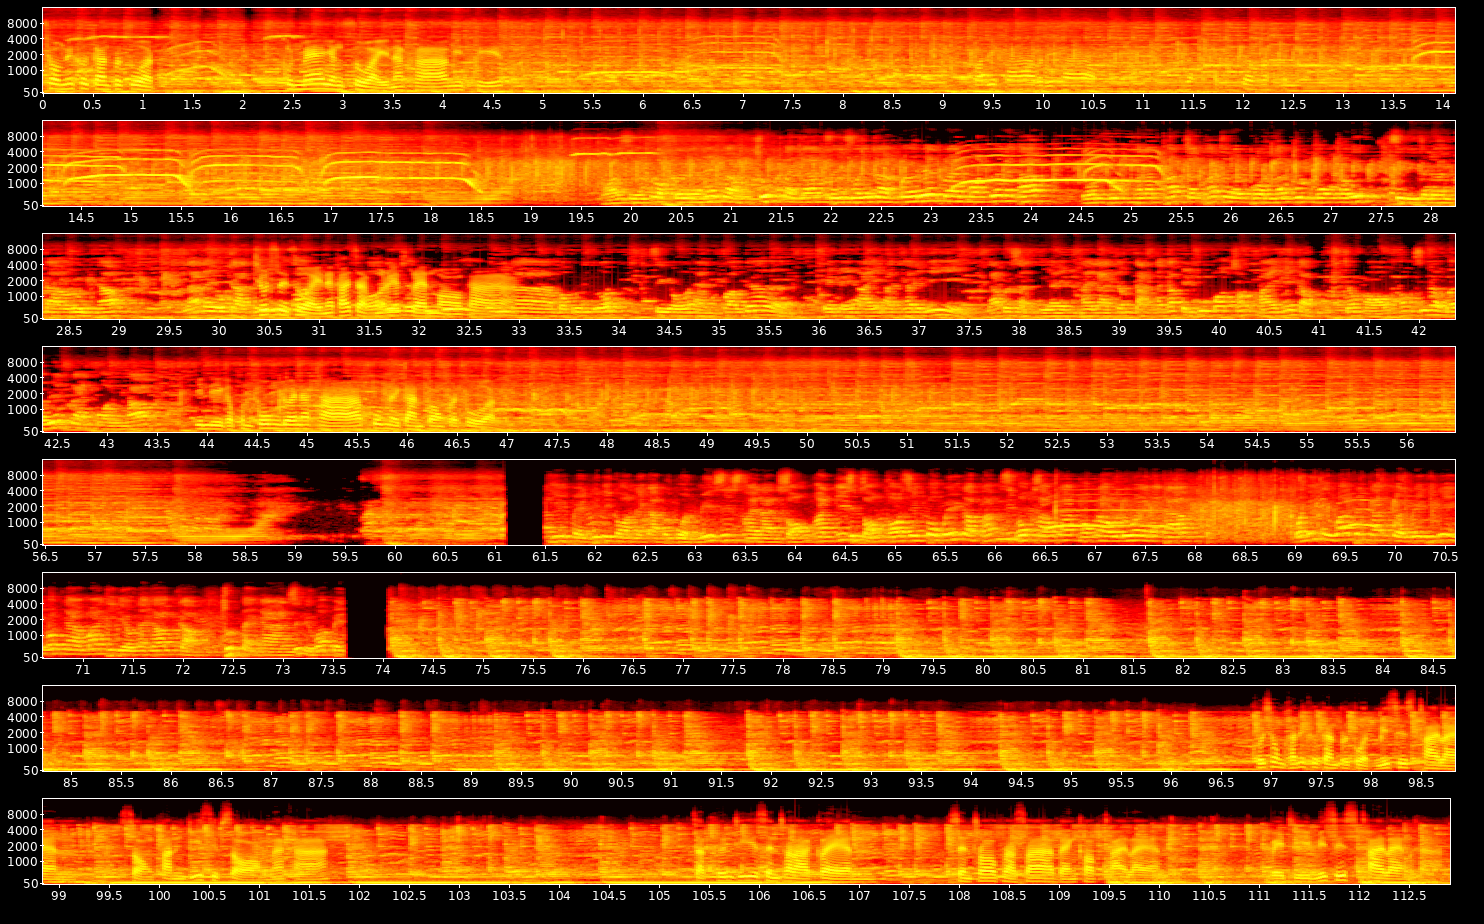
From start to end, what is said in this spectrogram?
ผู้ชมนี่คือการประกวด คุณแม่ยังสวยนะคะมิสซิสสวัสดีค่ะสวัสดีค่ะขอเสียงปรบมือให้กับชุดแต่งงานสวยๆจากเมอร์เรียนแบรนด์มอนด้วยนะครับ โดยคุณธนพัฒน์จันทเจริญพลและคุณวงวริศสิริเจริญดาวรุ่นครับ และในโอกาสนี้ชุดสวยๆนะคะจาก Marriott Grand Mall ค่ะขอเรียนเชิญณกุ้งปรินาบำรุงรถ CEO and Founder MAI Academy และบริษัท EIM Thailand จำกัดนะครับ เป็นผู้มอบช่องไม้ให้กับเจ้าของห้องเสื้อ Marriott Grand Mall ครับ ยินดีกับคุณกุ้งด้วยนะคะผู้อำนวยการกองประกวด รในการประกวด Mrs. Thailand 2022 ขอเสียงปรบมือกับทั้ง 16 สาวงามของเราด้วยนะครับ วันนี้ถือว่าเป็นการเปิดเวทีที่งดงามมากทีเดียวนะครับ กับชุดแต่งงาน ซึ่งถือว่าเป็น ชมคะนี่คือการประกวด Mrs. Thailand 2022 นะคะ จัดขึ้นที่เซ็นทราแกรนเซ็นทรัลพลาซาแบงคอกไทยแลนด์เวที Mrs. Thailand ค่ะ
